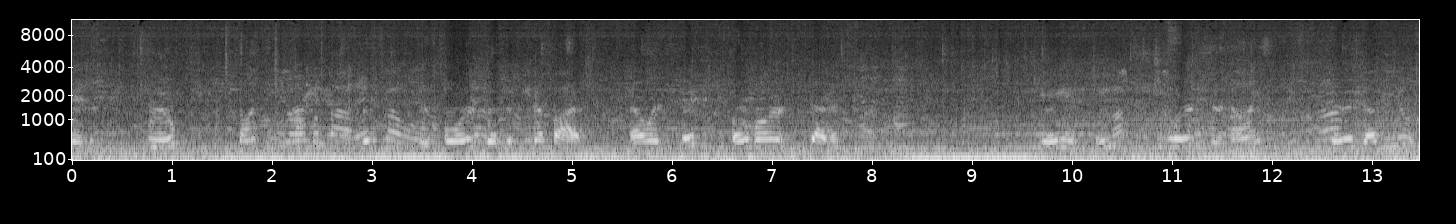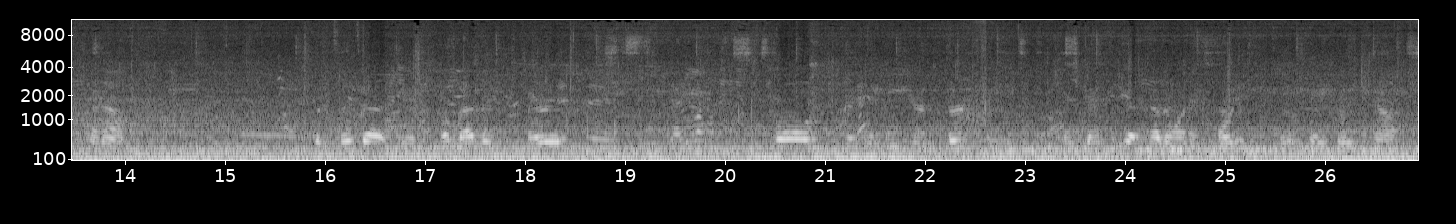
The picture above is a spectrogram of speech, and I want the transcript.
is two. Three. Is four. Josephina five. Ellen six. Omar seven. Jay is eight. George are nine. Sarah W. ten out. Linda is eleven. Married. Twelve. Christy is thirteen. And she has another one at fourteen. AK thirteen out.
